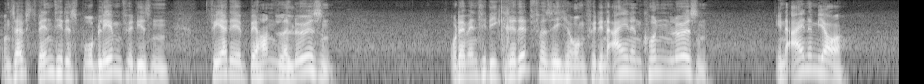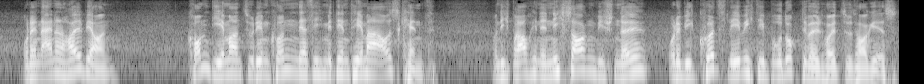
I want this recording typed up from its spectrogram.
Und selbst wenn Sie das Problem für diesen Pferdebehandler lösen oder wenn Sie die Kreditversicherung für den einen Kunden lösen, in einem Jahr oder in eineinhalb Jahren, kommt jemand zu dem Kunden, der sich mit dem Thema auskennt. Und ich brauche Ihnen nicht sagen, wie schnell oder wie kurzlebig die Produktewelt heutzutage ist.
